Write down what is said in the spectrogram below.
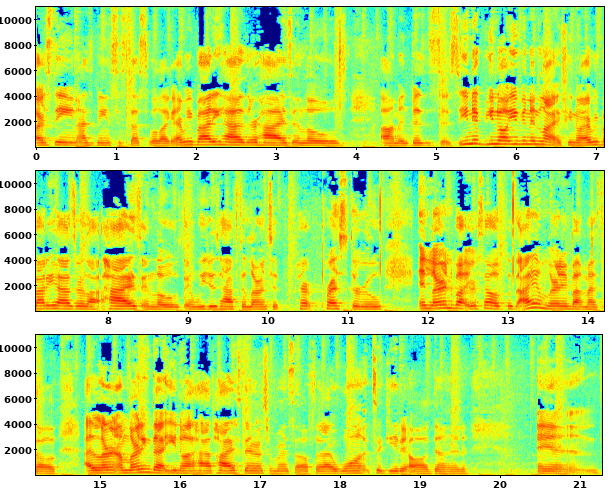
are seeing as being successful. Like everybody has their highs and lows um, in businesses. Even if you know, even in life, you know, everybody has their highs and lows, and we just have to learn to press through and learn about yourself. Because I am learning about myself. I learn. I'm learning that you know I have high standards for myself. That I want to get it all done, and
